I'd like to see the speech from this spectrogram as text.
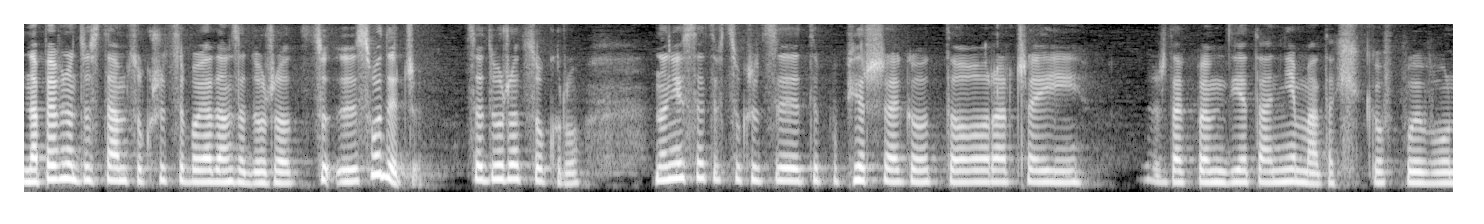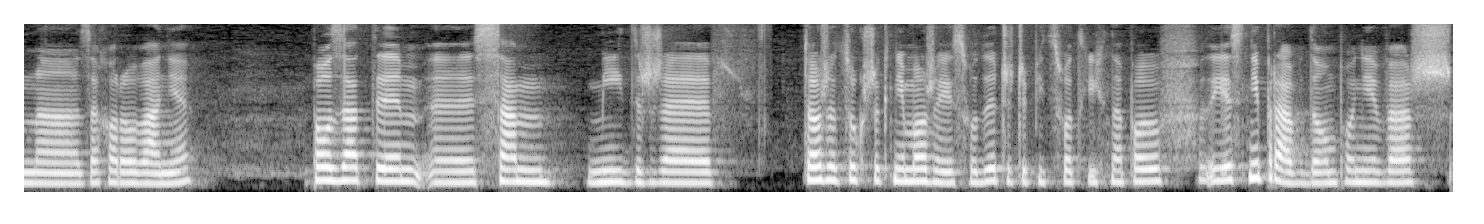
na pewno dostałam cukrzycy, bo jadam za dużo y, słodyczy, za dużo cukru. No niestety w cukrzycy typu pierwszego to raczej, że tak powiem, dieta nie ma takiego wpływu na zachorowanie. Poza tym y, sam mit, że to, że cukrzyk nie może jeść słodyczy czy pić słodkich napojów jest nieprawdą, ponieważ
